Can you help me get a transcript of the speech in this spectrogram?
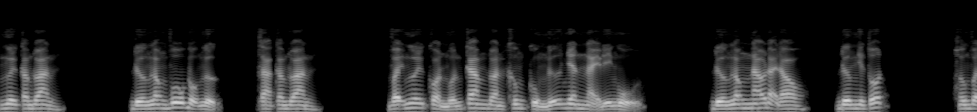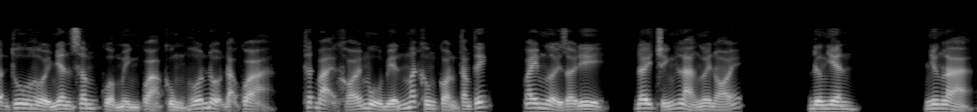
ngươi cam đoan. Đường long vô bộ ngực, ta cam đoan. Vậy ngươi còn muốn cam đoan không cùng nữ nhân này đi ngủ? Đường long não đại đau, đương nhiên tốt. Hồng vận thu hồi nhân sâm của mình quả cùng hỗn độn đạo quả thất bại khói mù biến mất không còn tâm tích quay người rời đi đây chính là ngươi nói đương nhiên nhưng là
